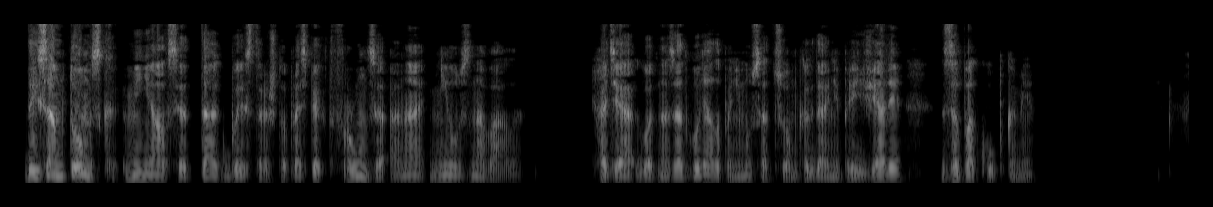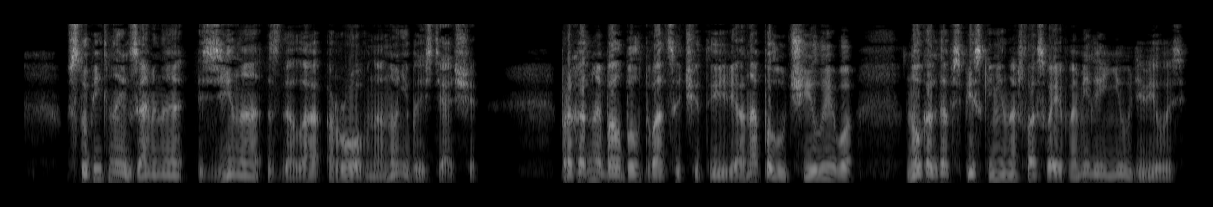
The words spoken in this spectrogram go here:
Да и сам Томск менялся так быстро, что проспект Фрунзе она не узнавала. Хотя год назад гуляла по нему с отцом, когда они приезжали за покупками. Вступительные экзамены Зина сдала ровно, но не блестяще. Проходной балл был 24, она получила его, но когда в списке не нашла своей фамилии, не удивилась.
